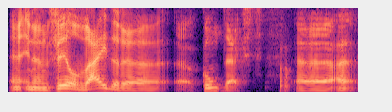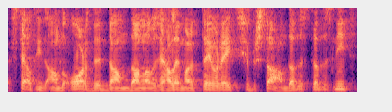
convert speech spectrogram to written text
in, in een veel wijdere uh, context. stelt hij aan de orde dan, dan, laten we zeggen, alleen maar het theoretische bestaan. Dat is, dat is niet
